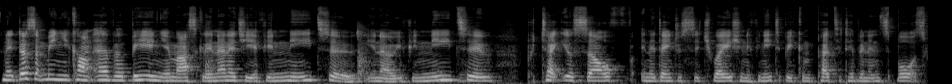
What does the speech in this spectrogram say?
And it doesn't mean you can't ever be in your masculine energy if you need to. You know, if you need mm-hmm. to protect yourself in a dangerous situation, if you need to be competitive in in sports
